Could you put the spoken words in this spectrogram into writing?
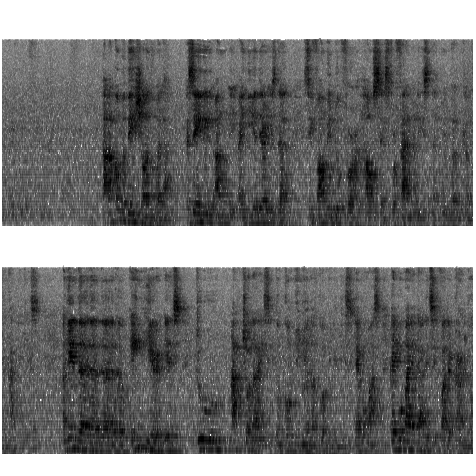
Will there be a fee? Uh, accommodation, wala. Kasi ang idea there is that CFAM will look for houses for families that will welcome the catechists. Again, the, the, the, the aim here is to actualize itong communion of communities. Kaya pumas, kaya pumayag agad si Father Carlo.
